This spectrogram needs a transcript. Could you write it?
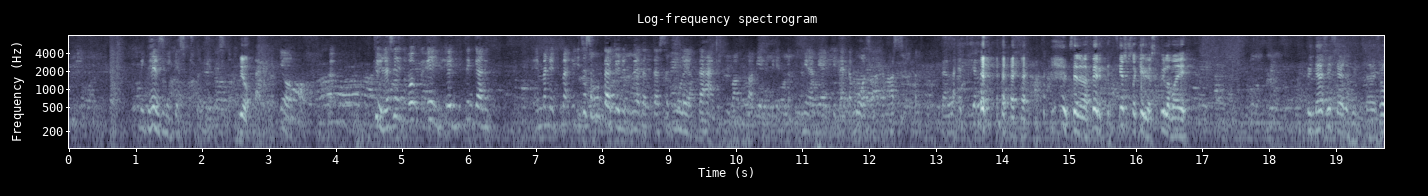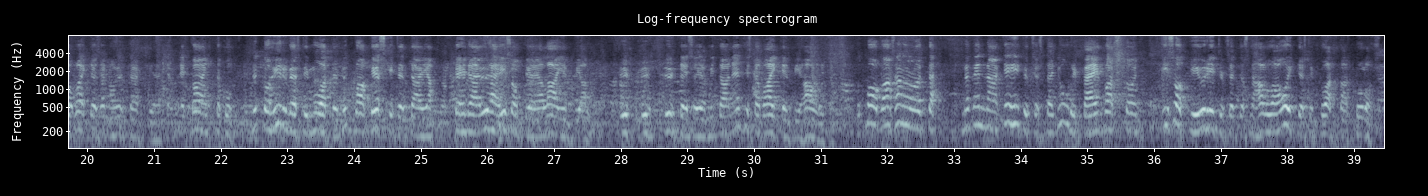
niin kuin Helsingin keskustan kirjasto. Joo. Joo. Kyllä se ei, ei mitenkään en mä nyt, mä, itse asiassa mun täytyy nyt myöntää tässä, että mulla ei ole tähän nyt vankkaa mielipidettä, kun minä mietin näitä Vuosaaren asioita tällä hetkellä. Selvä, Pertti, keskustakirjasto, kyllä vai ei? pitäisi selvittää. Se on vaikea sanoa yhtäkkiä. Että, että vaan, että kun nyt on hirveästi muoteja, nyt vaan keskitetään ja tehdään yhä isompia ja laajempia y- y- yhteisöjä, mitä on entistä vaikeampi hallita. Mutta mä oon vaan sanonut, että me mennään kehityksestä juuri päinvastoin. Isotkin yritykset, jos ne haluaa oikeasti tuottaa tulosta,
